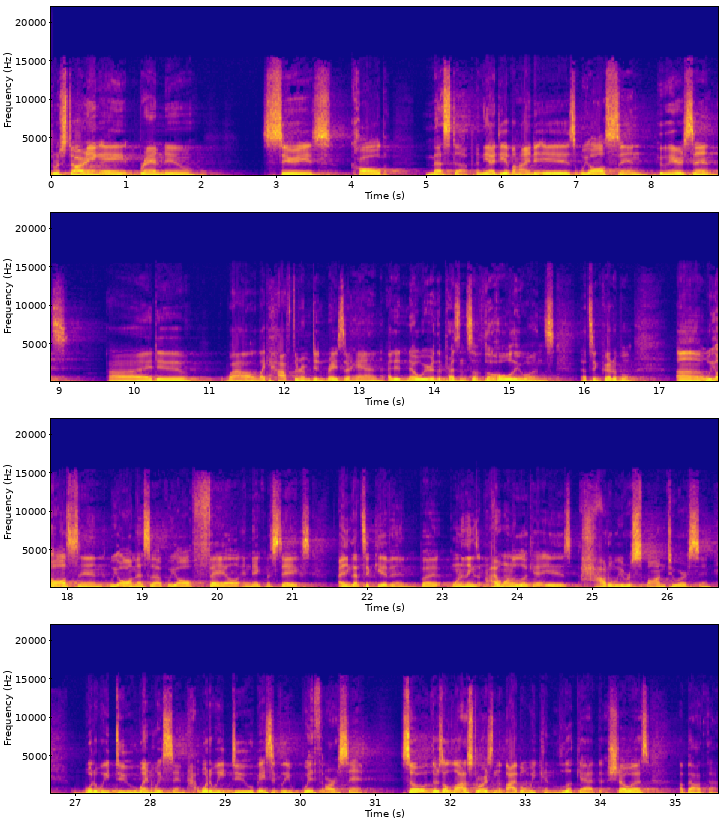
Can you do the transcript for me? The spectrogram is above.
So, we're starting a brand new series called Messed Up. And the idea behind it is we all sin. Who here sins? I do. Wow, like half the room didn't raise their hand. I didn't know we were in the presence of the holy ones. That's incredible. Uh, we all sin, we all mess up, we all fail and make mistakes. I think that's a given, but one of the things I want to look at is how do we respond to our sin? What do we do when we sin? What do we do basically with our sin? So there's a lot of stories in the Bible we can look at that show us about that.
